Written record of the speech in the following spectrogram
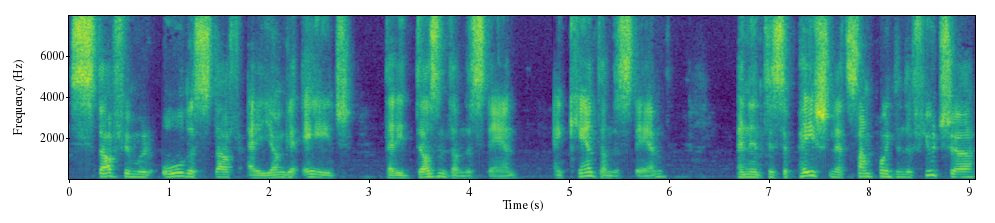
stuff him with all the stuff at a younger age that he doesn't understand and can't understand, an anticipation at some point in the future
